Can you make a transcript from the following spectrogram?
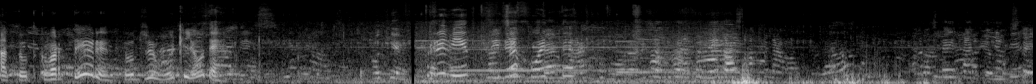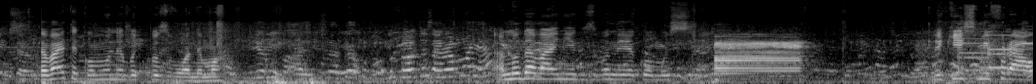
А тут квартири, тут живуть люди. Привіт, заходьте. Давайте кому-небудь позвонимо. А ну давай, Нік, дзвони якомусь. De kies mevrouw.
